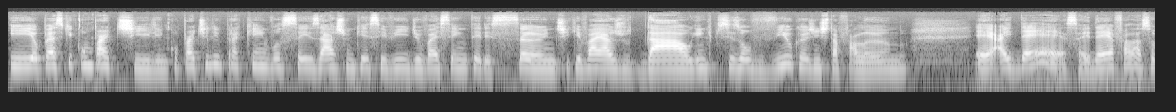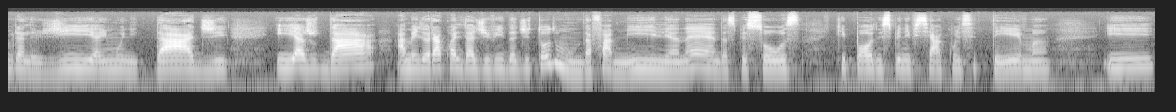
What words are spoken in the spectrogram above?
E eu peço que compartilhem. Compartilhem para quem vocês acham que esse vídeo vai ser interessante, que vai ajudar, alguém que precisa ouvir o que a gente está falando. É, a ideia é essa: a ideia é falar sobre alergia, imunidade e ajudar a melhorar a qualidade de vida de todo mundo, da família, né, das pessoas que podem se beneficiar com esse tema. E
